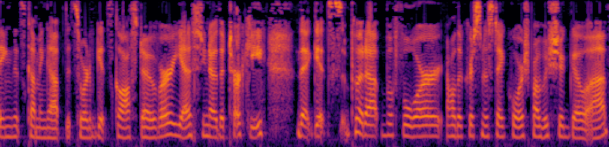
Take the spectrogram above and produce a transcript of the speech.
thing that's coming up that sort of gets glossed over. Yes, you know the turkey that gets put up before all the Christmas decor probably should go up.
